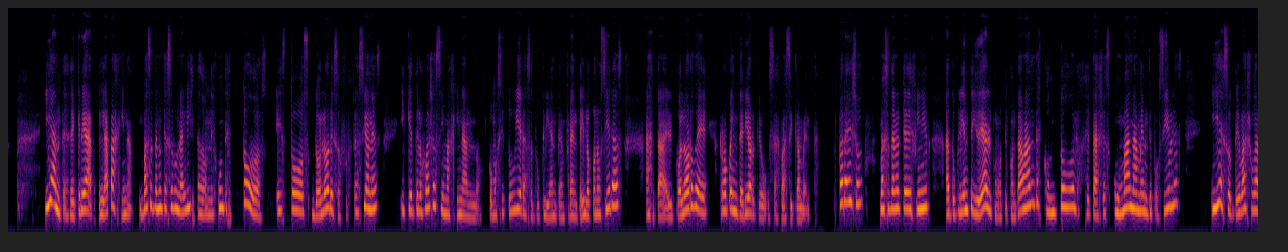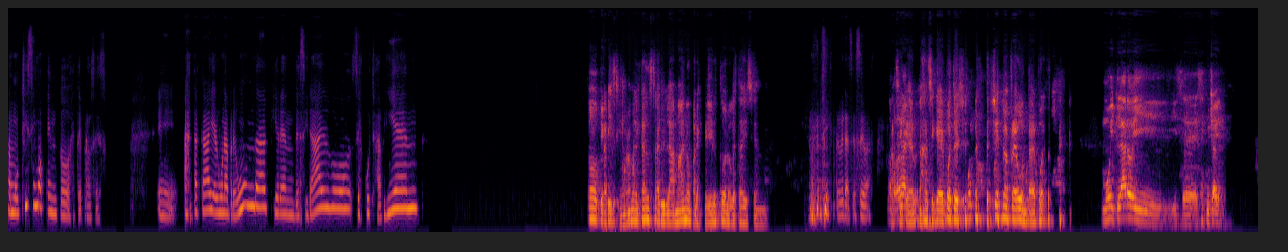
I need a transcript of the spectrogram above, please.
Y antes de crear la página, vas a tener que hacer una lista donde juntes todos estos dolores o frustraciones y que te los vayas imaginando, como si tuvieras a tu cliente enfrente y lo conocieras hasta el color de ropa interior que usas, básicamente. Para ello, vas a tener que definir a tu cliente ideal, como te contaba antes, con todos los detalles humanamente posibles y eso te va a ayudar muchísimo en todo este proceso. Eh, ¿Hasta acá hay alguna pregunta? ¿Quieren decir algo? ¿Se escucha bien? Todo clarísimo, no me alcanza la mano para escribir todo lo que está diciendo. Listo, gracias, Sebas. así, que, después te, te la pregunta. Después. Muy claro y, se, escucha bien.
